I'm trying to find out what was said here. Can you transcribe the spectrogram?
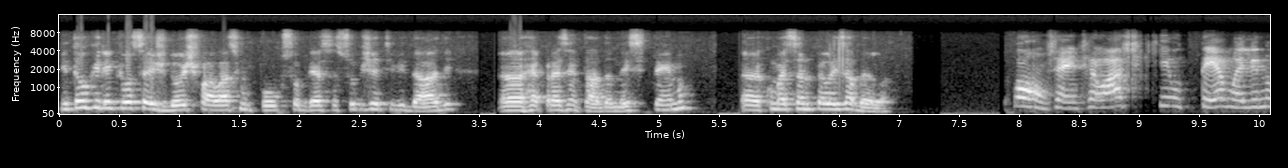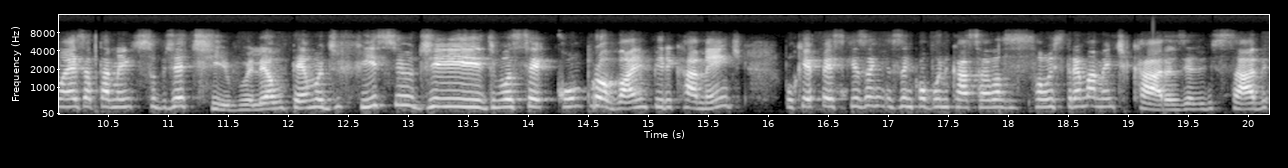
Então, eu queria que vocês dois falassem um pouco sobre essa subjetividade uh, representada nesse tema, uh, começando pela Isabela. Bom, gente, eu acho que o tema ele não é exatamente subjetivo, ele é um tema difícil de, de você comprovar empiricamente, porque pesquisas em comunicação elas são extremamente caras e a gente sabe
